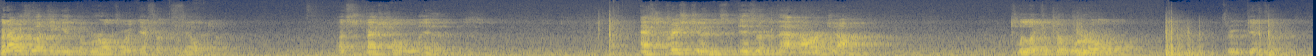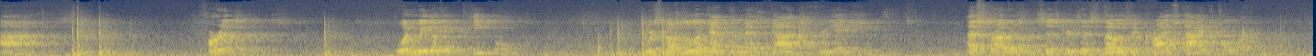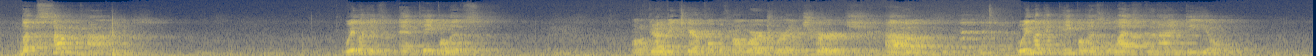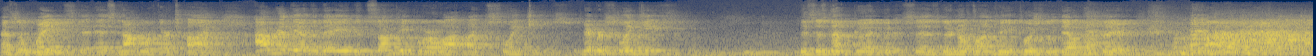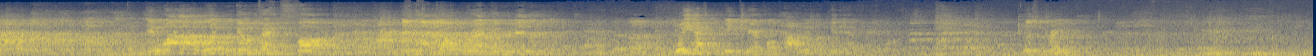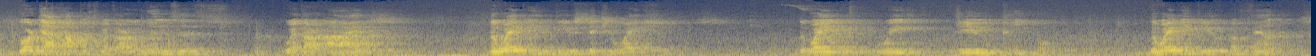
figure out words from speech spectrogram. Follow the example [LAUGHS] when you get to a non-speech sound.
But I was looking at the world through a different filter, a special lens. As Christians, isn't that our job? to look at the world through different eyes. For instance, when we look at people, we're supposed to look at them as God's creation, as brothers and sisters, as those that Christ died for. But sometimes we look at, at people as, well, I've got to be careful with my words, we're in church. Um, we look at people as less than ideal as a waste, as not worth our time. I read the other day that some people are a lot like slinkies. Remember slinkies? This is not good, but it says they're no fun until you push them down the stairs. Uh, and while I wouldn't go that far, and I don't recommend it, we have to be careful how we look at everyone. Let's pray. Lord God, help us with our lenses with our eyes, the way we view situations, the way we view people, the way we view events,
